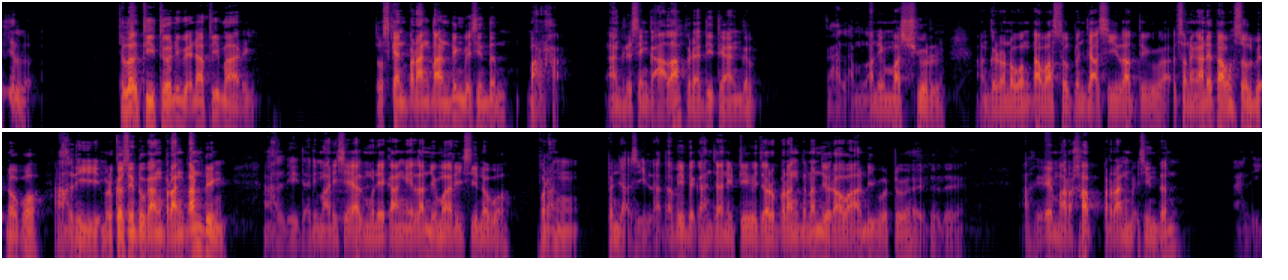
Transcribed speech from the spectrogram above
Celuk. Celuk didoni mbek Nabi mari. Terus kan perang tanding mbek sinten? Marhab. Angger sing kalah berarti dianggap kalah. Mulane masyhur angger ana wong tawasul pencak silat iku senengane tawasul mbek napa? Ali. Mergo sing tukang perang tanding Ali. Dadi mari si ilmune Kang Elan yo mari si napa? Perang pencak silat. Tapi mbek kancane dhewe cara perang tenan yo ora wani padha. Akhirnya marhab perang mbek sinten? Ali.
